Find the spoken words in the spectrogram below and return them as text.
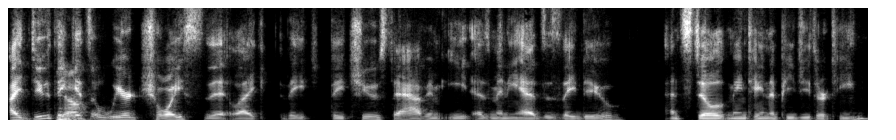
I do think know? it's a weird choice that like they they choose to have him eat as many heads as they do and still maintain a PG-13.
